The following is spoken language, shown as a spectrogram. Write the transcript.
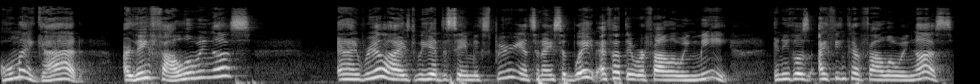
Oh my God, are they following us? And I realized we had the same experience. And I said, Wait, I thought they were following me. And he goes, I think they're following us.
